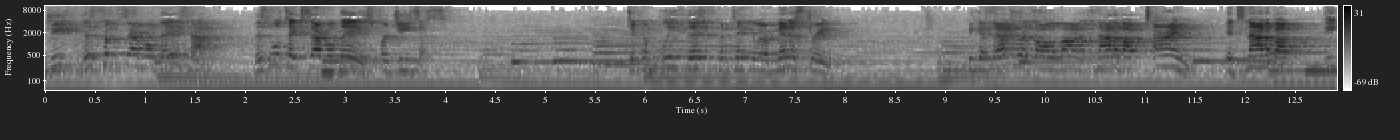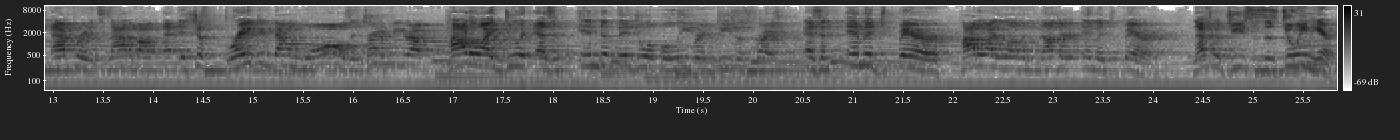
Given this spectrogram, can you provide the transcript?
this took several days now. This will take several days for Jesus to complete this particular ministry because that's what it's all about. It's not about time. It's not about the effort. It's not about that. It's just breaking down walls and trying to figure out how do I do it as an individual believer in Jesus Christ, as an image bearer. How do I love another image bearer? And that's what Jesus is doing here.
